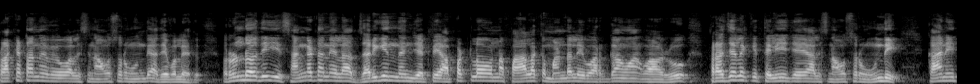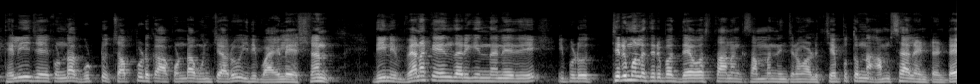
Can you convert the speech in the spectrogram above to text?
ప్రకటన ఇవ్వవలసిన అవసరం ఉంది అది ఇవ్వలేదు. రెండోది ఈ సంఘటన ఇలా జరిగిందని చెప్పి అప్పట్లో ఉన్న పాలక మండలి వర్గం వారు ప్రజలకి తెలియజేయాల్సిన అవసరం ఉంది. కానీ తెలియజేయకుండా గుట్టు చప్పుడు కాకుండా ఉంచారు ఇది వయలేషన్ దీని వెనక ఏం జరిగిందనేది ఇప్పుడు తిరుమల తిరుపతి దేవస్థానంకి సంబంధించిన వాళ్ళు చెబుతున్న అంశాలు ఏంటంటే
